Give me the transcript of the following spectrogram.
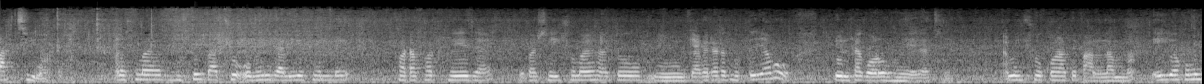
পারছি না। অনেক সময় বুঝতেই পারছ, ওভেন জ্বালিয়ে ফেললে ফটাফট হয়ে যায়। এবার সেই সময় হয়তো ক্যামেরাটা ধরতে যাব, তেলটা গরম হয়ে গেছে। আমি শো করাতে পারলাম না। এই রকমই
